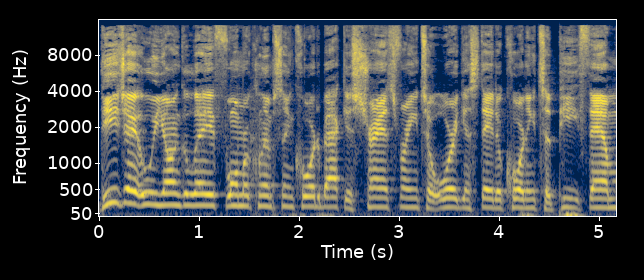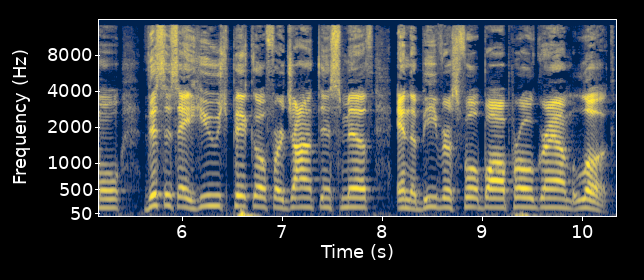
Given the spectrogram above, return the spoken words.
DJ Uiagalelei, former Clemson quarterback, is transferring to Oregon State according to Pete Thamel. This is a huge pickup for Jonathan Smith and the Beavers football program. Look,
